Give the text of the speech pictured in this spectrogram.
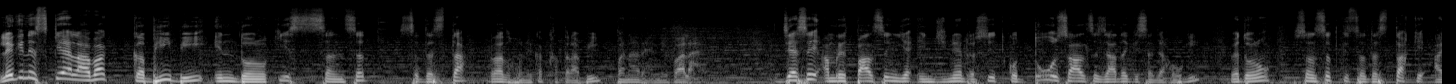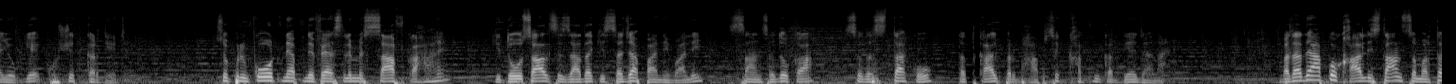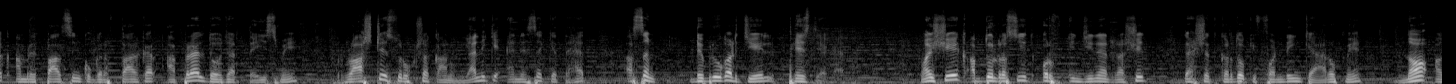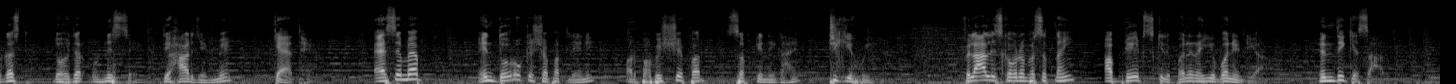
लेकिन इसके अलावा कभी भी इन दोनों की संसद सदस्यता रद्द होने का खतरा भी बना रहने वाला है। जैसे अमृतपाल सिंह या इंजीनियर रशीद को दो साल से ज़्यादा की सजा होगी, वे दोनों संसद की सदस्यता के अयोग्य घोषित कर दिए जाएँगे। सुप्रीम कोर्ट ने अपने फैसले में साफ़ कहा है कि दो साल से ज़्यादा की सजा पाने वाले सांसदों का सदस्यता को तत्काल प्रभाव से खत्म कर दिया जाना है। बता दें आपको, खालिस्तान समर्थक अमृतपाल सिंह को गिरफ़्तार कर अप्रैल 2023 में राष्ट्रीय सुरक्षा कानून, यानी कि एनएसए के तहत असम की डिब्रूगढ़ जेल भेज दिया गया था। वहीं शेख अब्दुल रशीद उर्फ़ इंजीनियर रशीद दहशतगर्दों की फंडिंग के आरोप में 9 अगस्त 2019 से तिहाड़ जेल में कैद हैं। ऐसे में इन दोनों के शपथ लेने और भविष्य पर सबकी निगाहें टिकी हुई हैं। फ़िलहाल इस खबर में बस इतना ही। अपडेट्स के लिए बने रहिए वन इंडिया, हिंदी के साथ।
